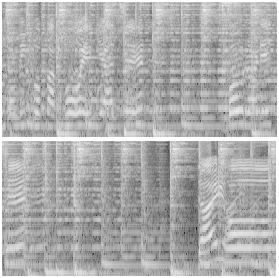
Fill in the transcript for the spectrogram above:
મારા મમ્મી પપ્પા ખોવાઈ ગયા છે બહુ રડે છે જય હો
